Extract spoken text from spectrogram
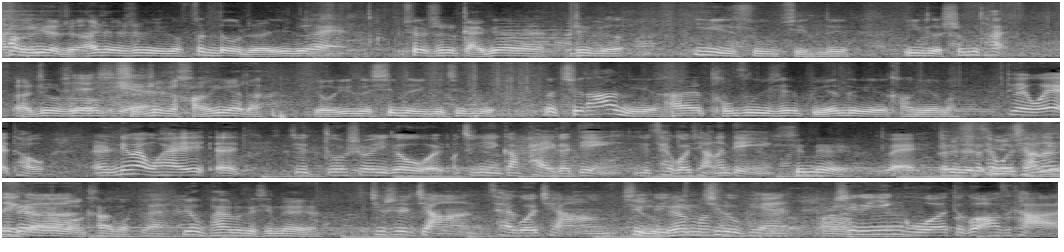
创业者，而且是一个奋斗者，一个对确实改变这个艺术品的一个生态。呃，就是说使这个行业呢有一个新的一个进步。那其他你还投资一些别的行业吗？对，我也投。呃，另外我还呃，就多说一个，我我最近刚拍一个电影，就蔡国强的电影，新电影。对，哎就是蔡国强的那个我看过，对，又拍了个新电影。就是讲蔡国强纪录片吗纪录片啊是一个英国得过奥斯卡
